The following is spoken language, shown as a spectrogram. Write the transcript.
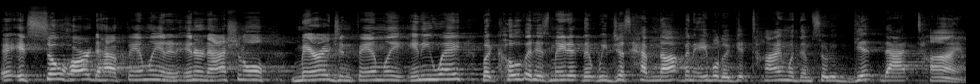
It's so hard to have family in an international marriage and family anyway, but COVID has made it that we just have not been able to get time with them. So to get that time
